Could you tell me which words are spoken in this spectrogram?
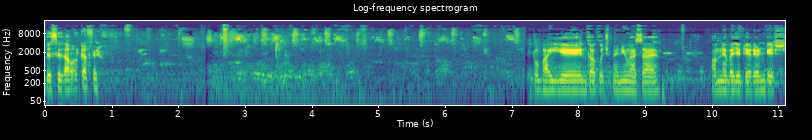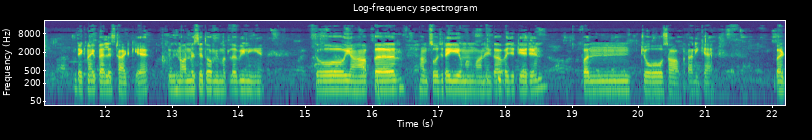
This is our cafe तो भाई ये इनका कुछ मेन्यू ऐसा है। हमने वेजिटेरियन डिश देखना ही पहले स्टार्ट किया है, क्योंकि नॉन वेज से तो हमें मतलब ही नहीं है। तो यहाँ पर हम सोच रहे ये मंगवाने का वेजिटेरियन पंचोसा, पता नहीं क्या है। बट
